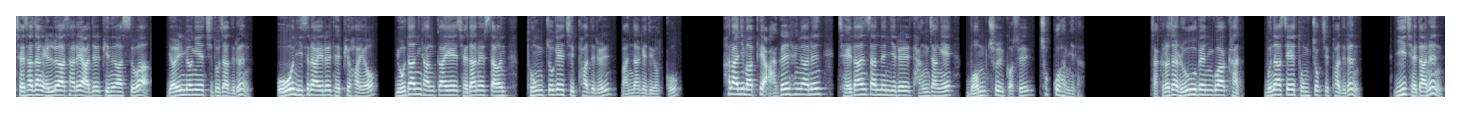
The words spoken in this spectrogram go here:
제사장 엘르아살의 아들 비느하스와 10명의 지도자들은 온 이스라엘을 대표하여 요단 강가에 재단을 쌓은 동쪽의 지파들을 만나게 되었고 하나님 앞에 악을 행하는 재단 쌓는 일을 당장에 멈출 것을 촉구합니다. 자, 그러자 루우벤과 갓, 문하세의 동쪽 지파들은 이 재단은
